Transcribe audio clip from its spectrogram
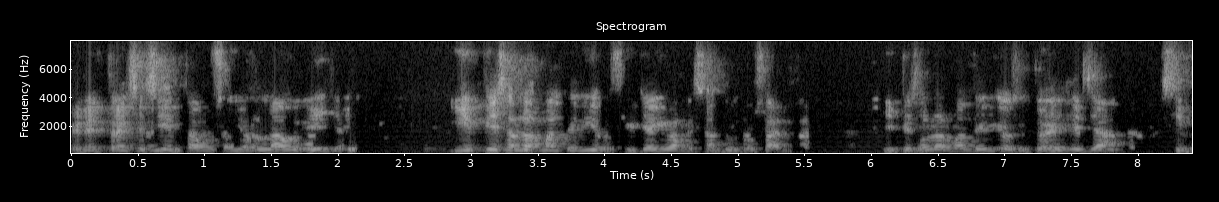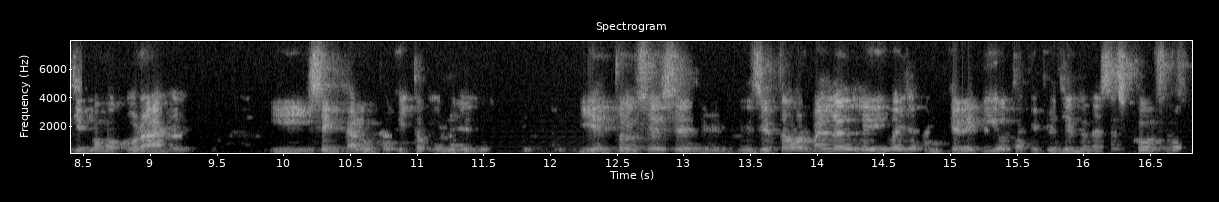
en el tren se sienta un señor al lado de ella y empieza a hablar mal de Dios y ella iba rezando el rosario y empieza a hablar mal de Dios. Entonces ella sintió como coraje y se encaró un poquito con él. Y entonces, eh, en cierta forma, él le, dijo a ella como que era idiota que creyendo en esas cosas.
